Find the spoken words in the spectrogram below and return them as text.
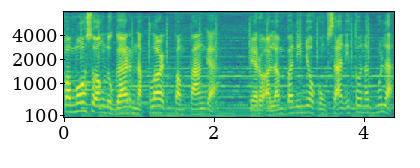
Pamoso ang lugar na Clark, Pampanga. Pero alam ba ninyo kung saan ito nagmula?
